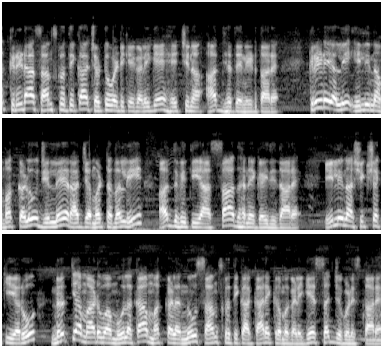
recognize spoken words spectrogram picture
ಕ್ರೀಡಾ ಸಾಂಸ್ಕೃತಿಕ ಚಟುವಟಿಕೆಗಳಿಗೆ ಹೆಚ್ಚಿನ ಆದ್ಯತೆ ನೀಡುತ್ತಾರೆ ಕ್ರೀಡೆಯಲ್ಲಿ ಇಲ್ಲಿನ ಮಕ್ಕಳು ಜಿಲ್ಲೆ ರಾಜ್ಯ ಮಟ್ಟದಲ್ಲಿ ಅದ್ವಿತೀಯ ಸಾಧನೆಗೈದಿದ್ದಾರೆ. ಇಲ್ಲಿನ ಶಿಕ್ಷಕಿಯರು ನೃತ್ಯ ಮಾಡುವ ಮೂಲಕ ಮಕ್ಕಳನ್ನು ಸಾಂಸ್ಕೃತಿಕ ಕಾರ್ಯಕ್ರಮಗಳಿಗೆ ಸಜ್ಜುಗೊಳಿಸುತ್ತಾರೆ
